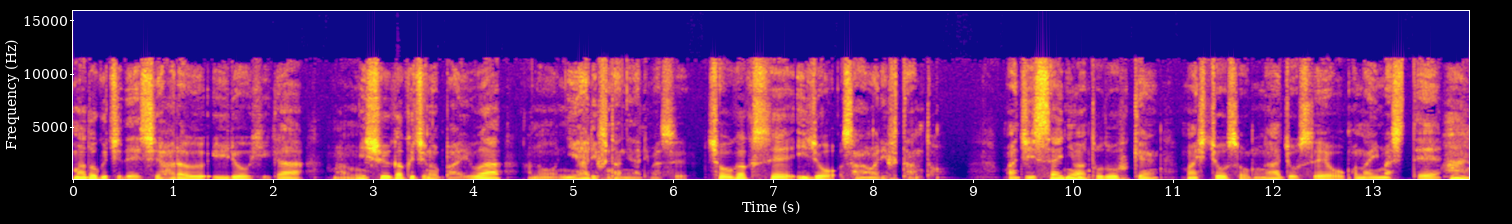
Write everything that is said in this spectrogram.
窓口で支払う医療費が、まあ、未就学児の場合はあの2割負担になります。小学生以上3割負担と。まあ、実際には都道府県、まあ、市町村が助成を行いまして、はい、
